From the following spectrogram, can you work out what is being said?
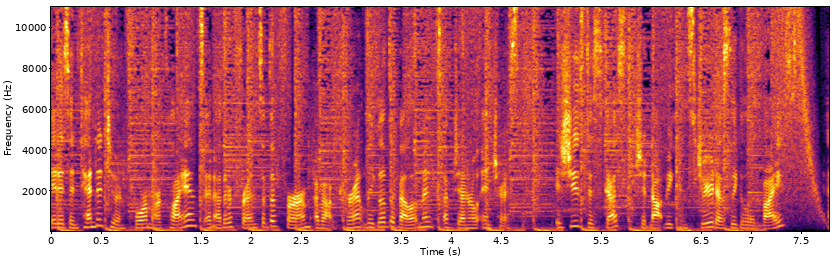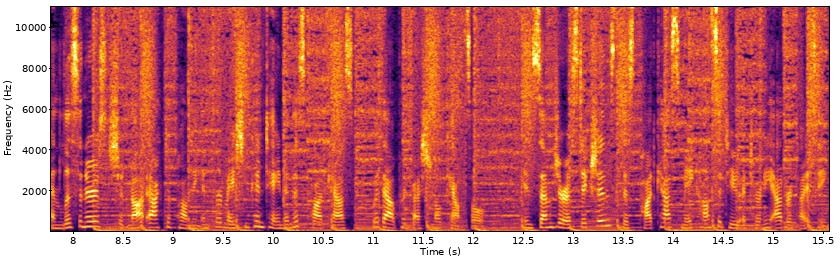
It is intended to inform our clients and other friends of the firm about current legal developments of general interest. Issues discussed should not be construed as legal advice, and listeners should not act upon the information contained in this podcast without professional counsel. In some jurisdictions, this podcast may constitute attorney advertising.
